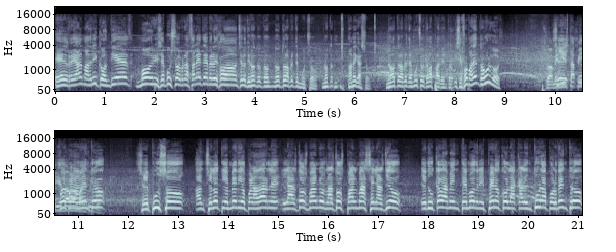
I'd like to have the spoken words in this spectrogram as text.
el Real Madrid con 10. Modri se puso el brazalete, pero dijo Ancelotti, no, no, no te lo apretes mucho. No te- dame caso. No te lo apretes mucho que te vas para adentro. Y se fue para adentro, Burgos. Suamení Sí, está se pidiendo fue algo para adentro. Se puso Ancelotti en medio para darle las dos manos, las dos palmas. Se las dio educadamente Modric, pero con la calentura por dentro.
